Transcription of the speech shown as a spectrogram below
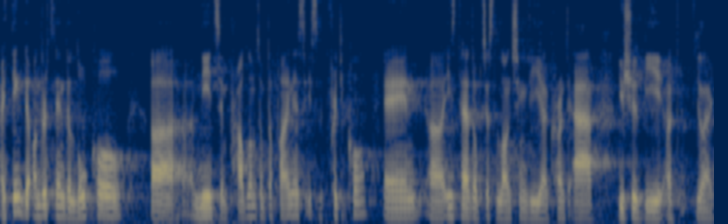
I think to understand the local uh, needs and problems of the finance is critical. And uh, instead of just launching the uh, current app, you should be uh, like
